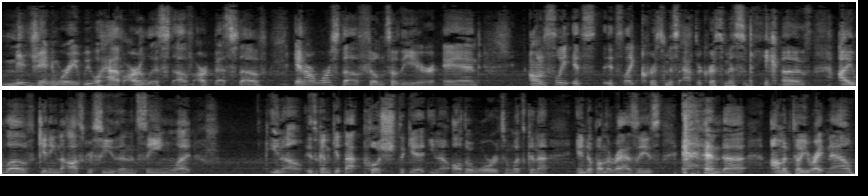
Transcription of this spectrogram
mid-January, we will have our list of our best of and our worst of films of the year, and honestly, it's it's like Christmas after Christmas because I love getting the Oscar season and seeing what you know is going to get that push to get you know all the awards and what's going to end up on the Razzies. And uh, I'm going to tell you right now,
